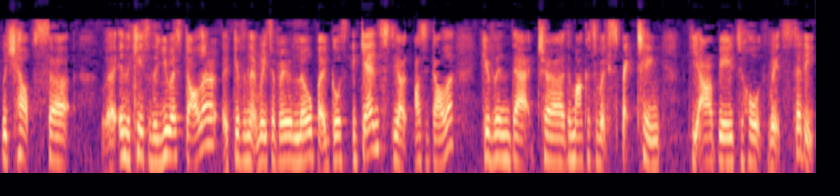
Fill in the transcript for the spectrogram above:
which helps uh, in the case of the US dollar, given that rates are very low, but it goes against the Aussie dollar, given that uh, the markets were expecting the RBA to hold rates steady.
